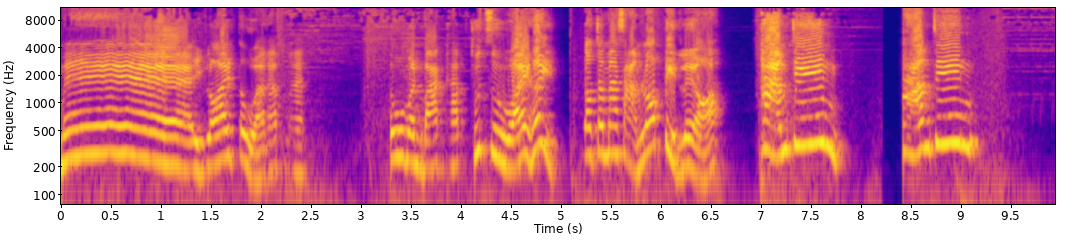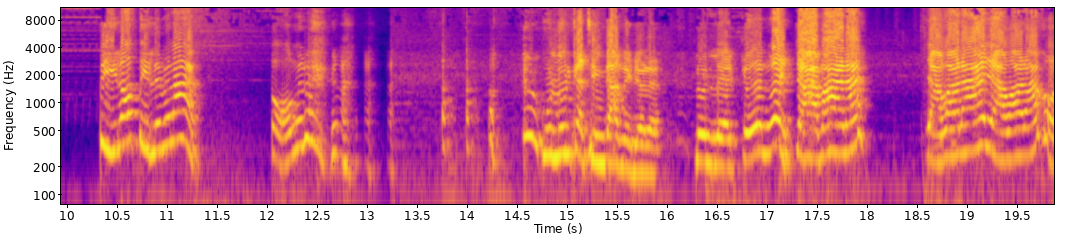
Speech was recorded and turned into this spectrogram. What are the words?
แม่ อีกร้อยตั๋วครับมา ตู้มันบั๊กครับ ชุดสวย เฮ้ย เราจะมาสามรอบติดเลยเหรอ ถามจริง ถามจริงสี่รอบติดเลยไหมล่ะสองเลยไหมกูลุ้นกระทิงดำอย่างเดียวเลยลุ้นเลดเกินเฮ้ยอย่ามานะอย่ามานะอย่ามานะ ขอ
